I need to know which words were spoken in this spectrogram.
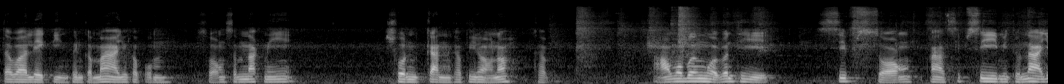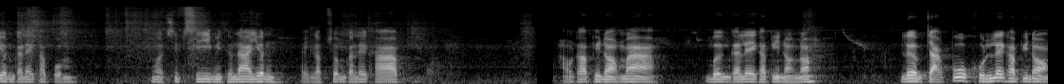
แต่ว่าเลขวิ่งเพิ่อนก็มาอยู่ครับผมสองสำนักนี้ ชนกันครับพี่น้องเนาะครับ เอามาเบิ่งงวดวันที่สิบสองอ่าสิบสี่มิถุนายนกันเลยครับผมงวดสิบสี่มิถุนายนไปรับชมกันเลยครับ เอาครับพี่น้องมาเบิ่งกันเลยครับพี่น้องเนาะเริ่มจากปูขุนเลยครับพี่น้อง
